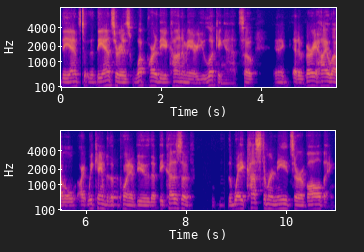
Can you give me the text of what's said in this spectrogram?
the answer the answer is what part of the economy are you looking at? So at a very high level, we came to the point of view that because of the way customer needs are evolving,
